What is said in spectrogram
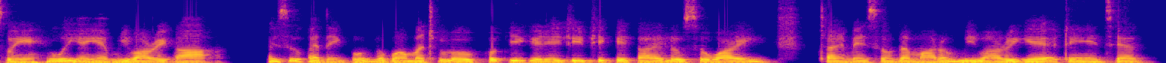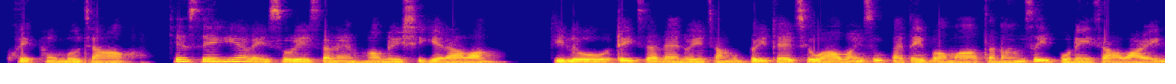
ဆိုရင်ဟိုရန်ရဲ့မိဘတွေကဝ မ်စုကတဲ့ကိုလောဘမထူလို့ဖွပြေးခဲ့တဲ့ဒီဖြစ်ခဲ့ကြတယ်လို့ဆိုပါတယ်။ဒါပေမဲ့ဆုံးသက်မှာတော့မိဘတွေရဲ့အတင်းအကျပ်ခွဲခိုင်းမှုကြောင့်ပြည့်စဲခဲ့ရတယ်ဆိုတဲ့ဇာတ်လမ်းဟောင်းတွေရှိခဲ့တာပါ။ဒီလိုအတိတ်ဇာတ်လမ်းတွေကြောင့်ပရိသတ်ချူဝဝိုင်းစုကတဲ့ပေါ်မှာတနန်းစိတ်ပုံနေကြပါတယ်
